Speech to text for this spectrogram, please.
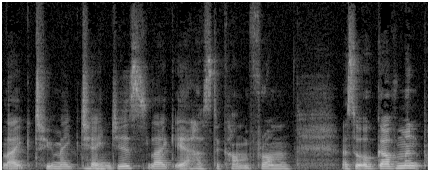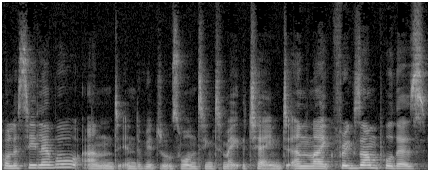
like to make changes. Like it has to come from a sort of government policy level and individuals wanting to make the change. And like, for example, there's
